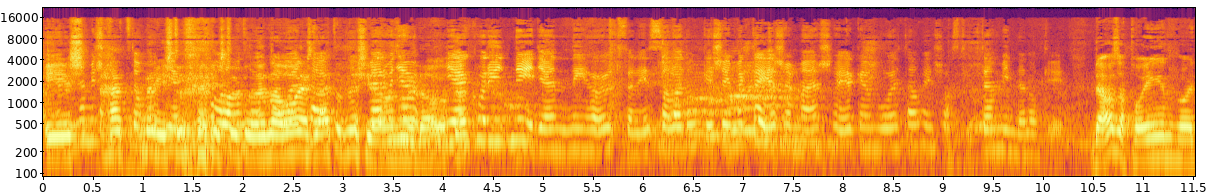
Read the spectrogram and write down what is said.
és nem is hát tudtam, nem hogy is tud- nem is tudtam, kalandok na, most látod, mesélem az új dolgokat. Ilyenkor így négyen, néha öt felé szaladunk, és én meg teljesen más helyeken voltam, és azt hittem minden oké. Okay. De az a poén, hogy,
